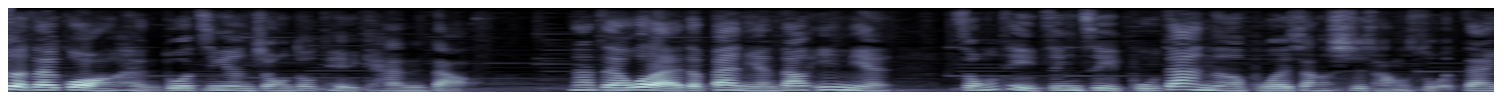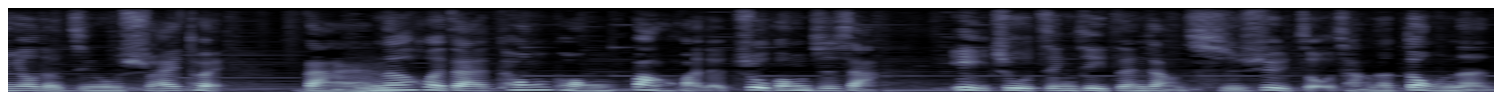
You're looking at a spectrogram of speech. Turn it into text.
个在过往很多经验中都可以看到。那在未来的半年到一年，总体经济不但呢不会像市场所担忧的进入衰退，反而呢会在通膨放缓的助攻之下，挹注经济增长持续走强的动能。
